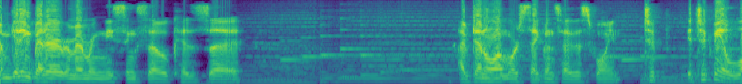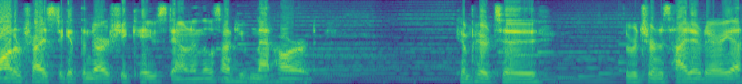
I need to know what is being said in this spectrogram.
I'm getting better at remembering these things though, because uh, I've done a lot more segments by this point. It took, it took me a lot of tries to get the Narshe caves down, and those aren't even that hard compared to the Returner's hideout area.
